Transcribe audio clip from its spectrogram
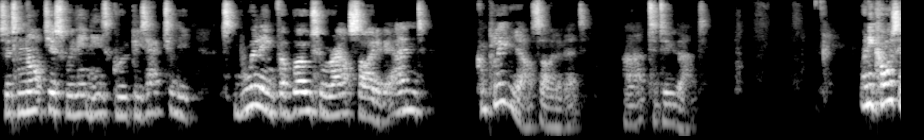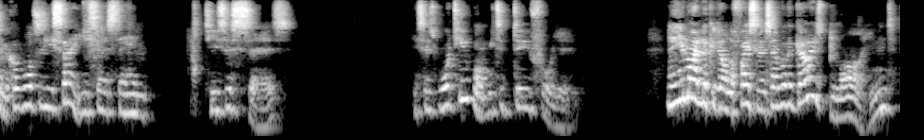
So it's not just within his group, he's actually willing for those who are outside of it and completely outside of it uh, to do that. When he calls him, what does he say? He says to him, Jesus says, He says, What do you want me to do for you? Now you might look at it on the face of it and say, Well, the guy's blind.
